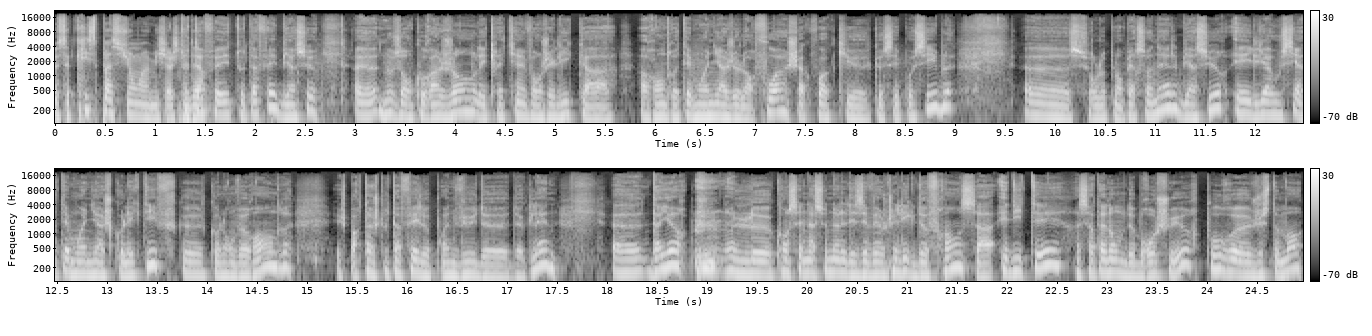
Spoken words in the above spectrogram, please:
cette crispation Hein, Michel Tout à fait, tout à fait, bien sûr. Euh, nous encourageons les chrétiens évangéliques à, rendre témoignage de leur foi chaque fois que, c'est possible. Euh, sur le plan personnel, bien sûr, et il y a aussi un témoignage collectif que, l'on veut rendre, et je partage tout à fait le point de vue de, Glenn. Euh, d'ailleurs, le Conseil national des évangéliques de France a édité un certain nombre de brochures pour justement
